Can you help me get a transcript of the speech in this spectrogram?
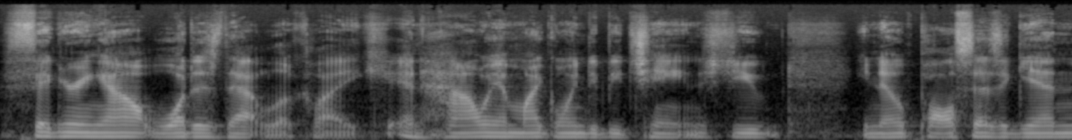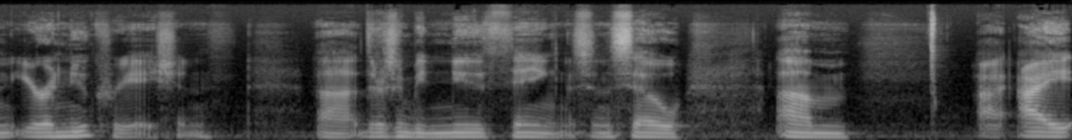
figuring out what does that look like and how am I going to be changed. You, you know, Paul says again, you're a new creation. Uh, there's going to be new things, and so. Um, I, I,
